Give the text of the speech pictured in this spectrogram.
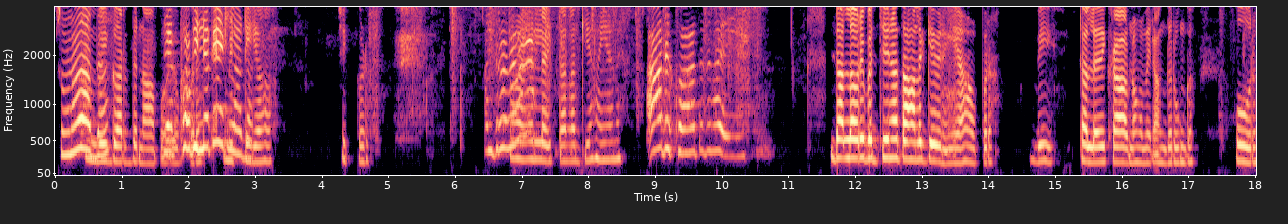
ਸੋਹਣਾ ਵੀ ਗਰਦ ਨਾ ਪਵੇ ਦੇਖੋ ਉੱਪਰ। ਕਿੰਨਾ ਘੈਂਟ ਮਿੱਟੀ ਲੱਗਦਾ। ਆ ਚਿੱਕੜ। ਅੰਦਰੋਂ ਹਾਂ ਲਾਈਟਾਂ ਲੱਗੀਆਂ ਹੋਈਆਂ ਨੇ। ਆ ਦੇਖੋ ਆ ਤਾਂ ਦਿਖਾਈ ਡਾਲਾ ਉਰੇ ਬੱਜੇ ਨਾ ਤਾਂ ਲੱਗੇ ਹੋਏ ਨੇ ਆ ਉੱਪਰ। ਵੀ ਡਾਲਾ ਦੇ ਖਰਾਬ ਨਾ ਹੋਵੇ ਰੰਗ ਰੁੰਗ। ਹੋਰ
